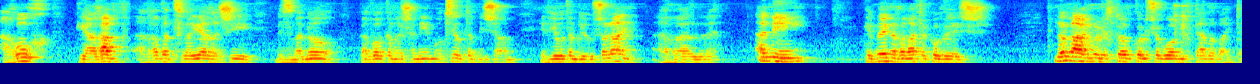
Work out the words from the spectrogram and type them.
ערוך, כי הרב, הרב הצבאי הראשי בזמנו, כעבור כמה שנים, הוציא אותם משם, הביאו אותם לירושלים, אבל אני, כבן רמת הכובש, לא נהגנו לכתוב כל שבוע מכתב הביתה,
